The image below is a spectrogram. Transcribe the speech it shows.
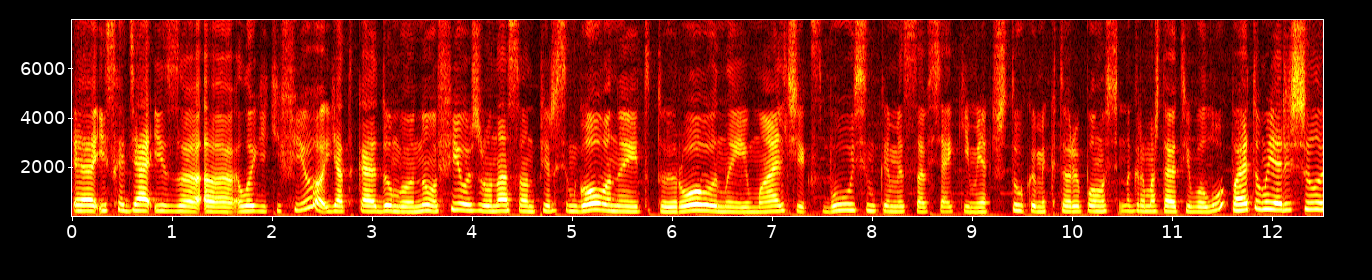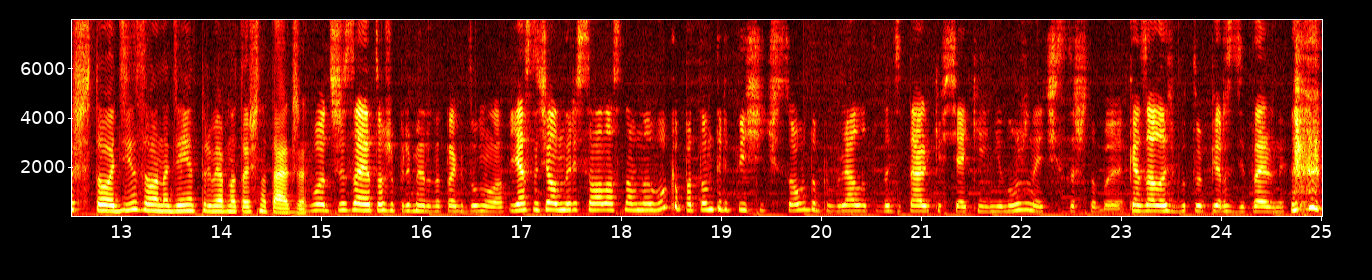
э, исходя из э, логики Фио, я такая думаю, ну, Фио же у нас он пирсингованный, татуированный мальчик с бусинками, со всякими штуками, которые полностью нагромождают его лук. Поэтому я решила, что Диза он наденет примерно точно так же. Вот, Жиза я тоже примерно так думала. Я сначала нарисовала основной лук, а потом 3000 часов добавляла туда детальки всякие ненужные, чисто чтобы казалось, будто перс детальный.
